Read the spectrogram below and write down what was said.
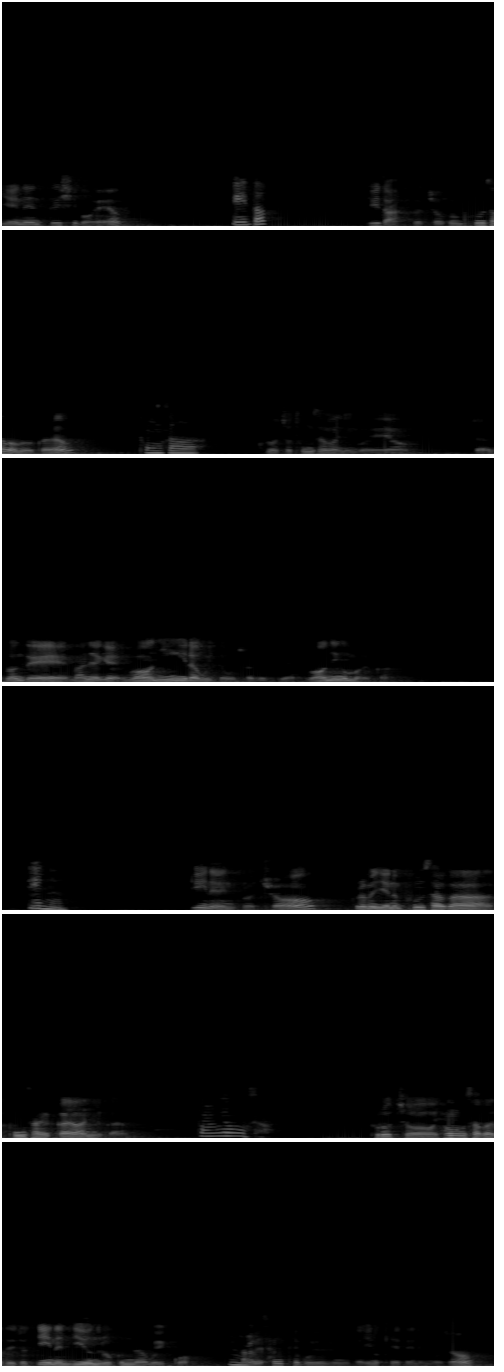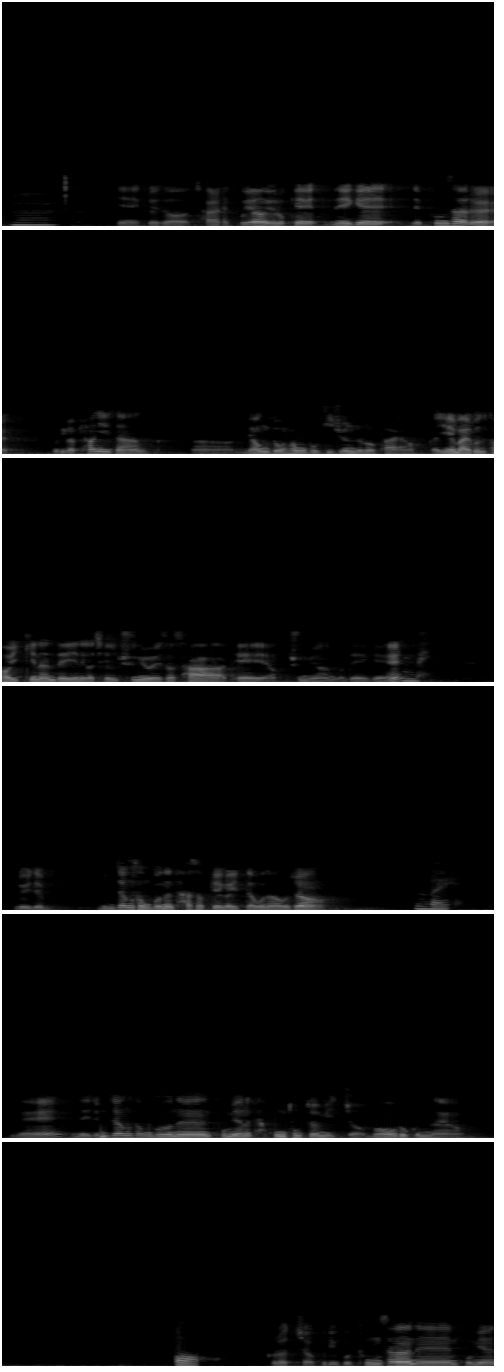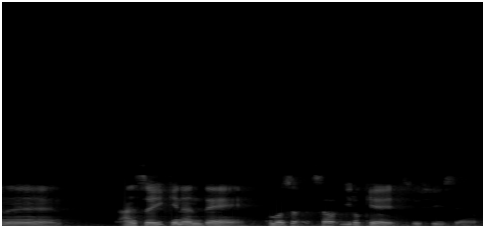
얘는 뜻이 뭐예요? 뛰다? 뛰다. 그렇죠. 그럼 품사가 뭘까요? 동사. 그렇죠. 동사가 있는 거예요. 자, 그런데 만약에 running이라고 있다고 쳐볼게요. running은 뭘까? 뛰는. 뛰는 그렇죠. 그러면 얘는 품사가 동사일까요? 아닐까요? 형용사. 그렇죠. 형용사가 되죠. 뛰는 니은으로 끝나고 있고 네. 사람의 상태 보여주니까 이렇게 되는 거죠. 음, 예, 그래서 잘 했고요. 이렇게 네 개 품사를 우리가 편의상 어, 명동 형부 기준으로 봐요. 그러니까 얘 말고도 더 있긴 한데 얘네가 제일 중요해서 4대예요. 중요한 거 4개. 네. 그리고 이제 문장 성분은 5개가 있다고 나오죠? 네. 네. 근데 이제 문장 성분은 보면은 다 공통점이 있죠. 뭐로 끝나요? 어. 그렇죠. 그리고 동사는 보면은 안 써 있긴 한데 한번 써, 써 이렇게 쓸 수 있어요.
